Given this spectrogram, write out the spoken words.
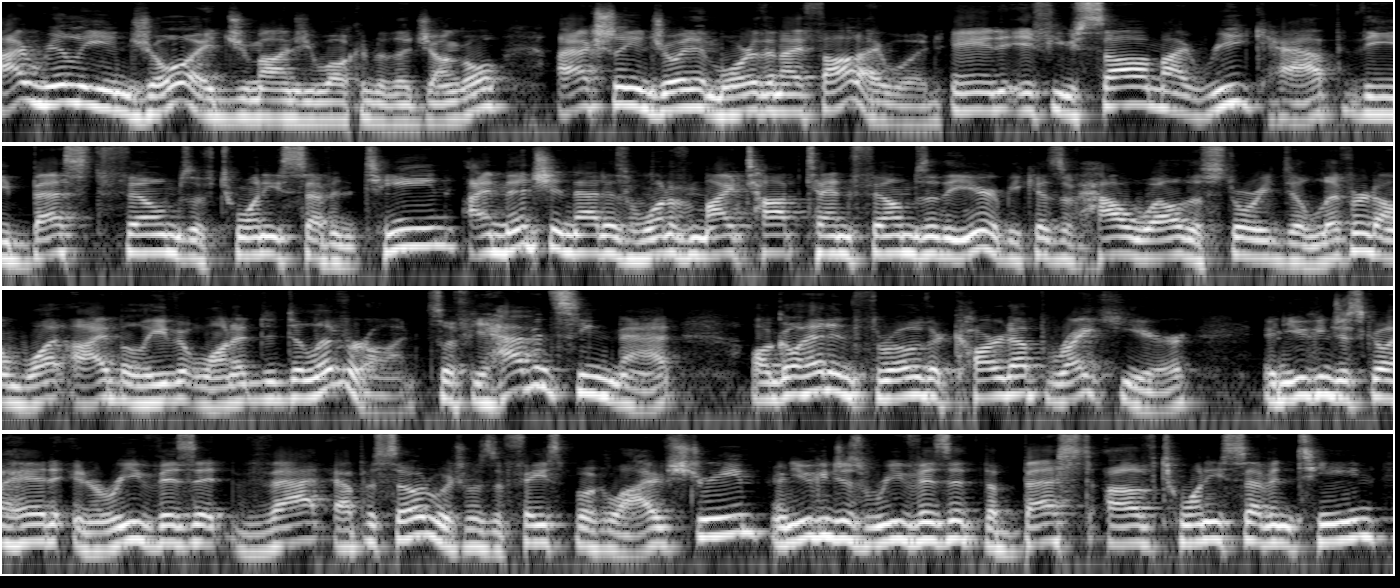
I really enjoyed Jumanji Welcome to the Jungle. I actually enjoyed it more than I thought I would. And if you saw my recap, the best films of 2017, I mentioned that as one of my top 10 films of the year because of how well the story delivered on what I believe it wanted to deliver on. So if you haven't seen that, I'll go ahead and throw the card up right here and you can just go ahead and revisit that episode, which was a Facebook live stream, and you can just revisit the best of 2017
